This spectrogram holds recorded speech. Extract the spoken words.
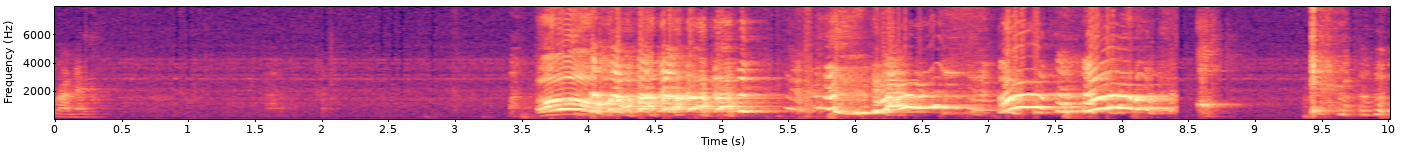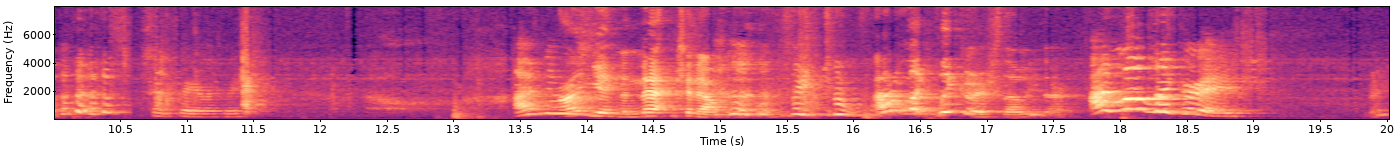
Egg. Oh! Sounds very licorice. I've never. I'm getting a napkin out of this one. Me too. I don't like licorice though either. I love licorice. Ready?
